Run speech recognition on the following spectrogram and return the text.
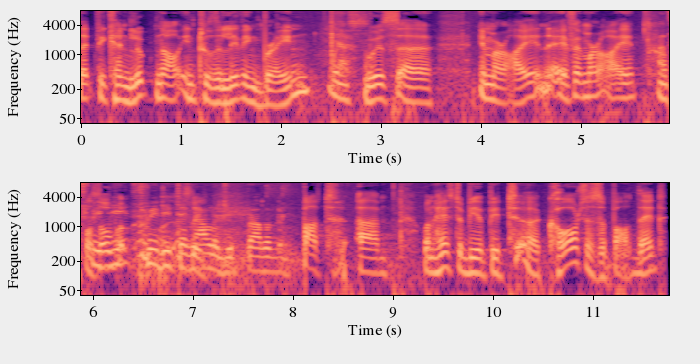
that we can look now into the living brain yes. with uh, MRI and fMRI. And 3D, 3D technology, probably. But um, one has to be a bit uh, cautious about that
